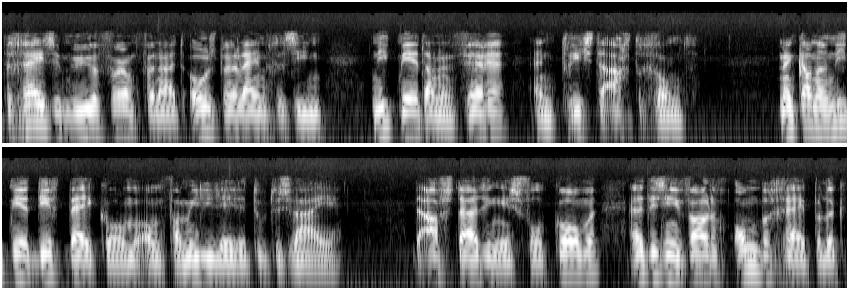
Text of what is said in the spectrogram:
De grijze muur vormt vanuit Oost-Berlijn gezien niet meer dan een verre en trieste achtergrond. Men kan er niet meer dichtbij komen om familieleden toe te zwaaien. De afsluiting is volkomen en het is eenvoudig onbegrijpelijk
